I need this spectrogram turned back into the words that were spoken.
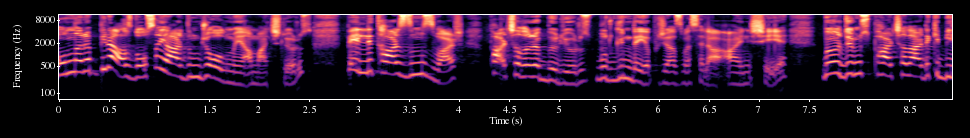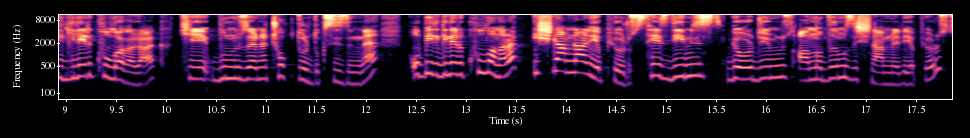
onlara biraz da olsa yardımcı olmayı amaçlıyoruz. Belli tarzımız var. Parçalara bölüyoruz. Bugün de yapacağız mesela aynı şeyi. Böldüğümüz parçalardaki bilgileri kullanarak ki bunun üzerine çok durduk sizinle. O bilgileri kullanarak işlemler yapıyoruz. Sezdiğimiz, gördüğümüz, anladığımız işlemleri yapıyoruz.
